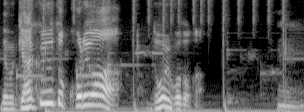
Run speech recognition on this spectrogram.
でも逆に言うとこれはどういうことか。うん。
